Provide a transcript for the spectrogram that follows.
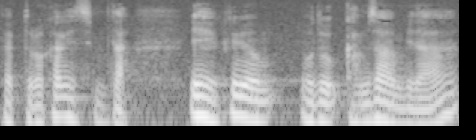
뵙도록 하겠습니다. 예, 그러면 모두 감사합니다.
